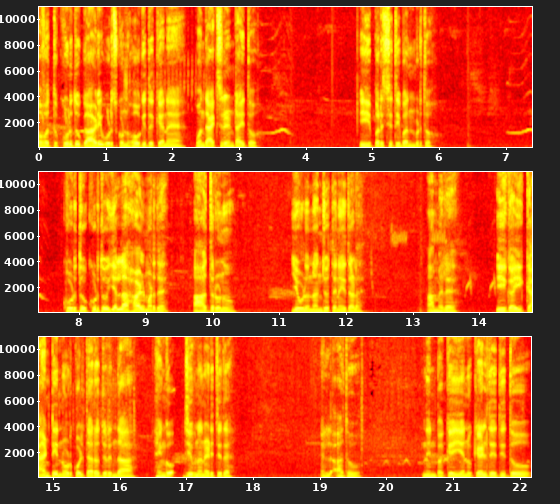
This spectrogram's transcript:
ಅವತ್ತು ಕುಡಿದು ಗಾಡಿ ಓಡಿಸ್ಕೊಂಡು ಹೋಗಿದ್ದಕ್ಕೇನೆ ಒಂದು ಆಕ್ಸಿಡೆಂಟ್ ಆಯಿತು. ಈ ಪರಿಸ್ಥಿತಿ ಬಂದ್ಬಿಡ್ತು. ಕುಡ್ದು ಕುಡ್ದು ಎಲ್ಲ ಹಾಳು ಮಾಡಿದೆ. ಆದ್ರೂ ಇವಳು ನನ್ನ ಜೊತೆನೇ ಇದ್ದಾಳೆ. ಆಮೇಲೆ ಈಗ ಈ ಕ್ಯಾಂಟೀನ್ ನೋಡ್ಕೊಳ್ತಾ ಇರೋದ್ರಿಂದ ಹೆಂಗೋ ಜೀವನ ನಡೀತಿದೆ. ಇಲ್ಲ ಅದು ನಿನ್ನ ಬಗ್ಗೆ ಏನು ಕೇಳದೇ ಇದ್ದಿದ್ದು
